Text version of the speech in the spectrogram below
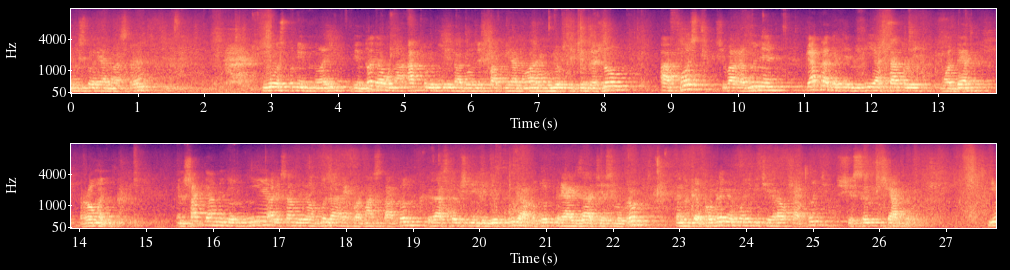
în istoria noastră. Nu o spunem noi, din totdeauna actul unirii la 24 ianuarie 1859 a fost și va rămâne piatra de temelie a statului modern român. În șapte ani de domnie, Alexandru Ioan Cuza a reformat statul, că stăm și ne gândim cum a putut realiza acest lucru, pentru că probleme politice erau și atunci și sunt și acum. E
